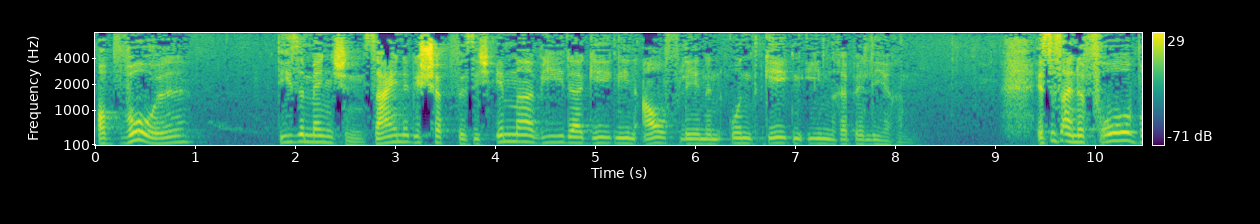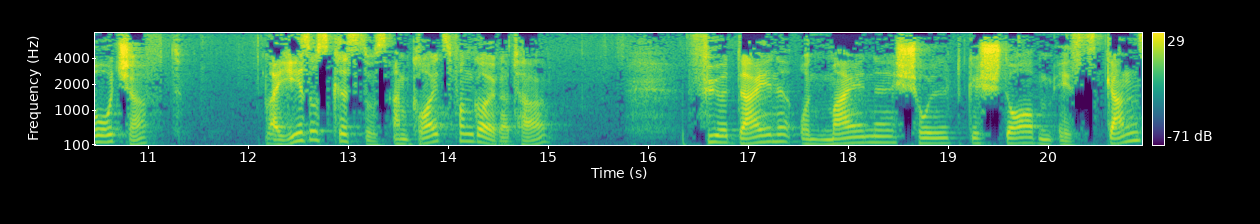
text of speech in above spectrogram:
Obwohl diese Menschen, seine Geschöpfe, sich immer wieder gegen ihn auflehnen und gegen ihn rebellieren. Es ist eine frohe Botschaft, weil Jesus Christus am Kreuz von Golgatha für deine und meine Schuld gestorben ist. Ganz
